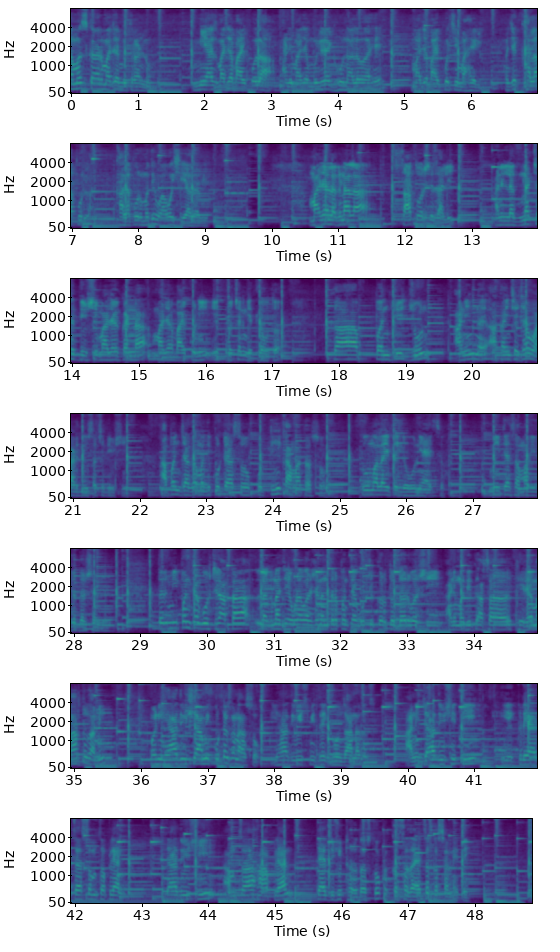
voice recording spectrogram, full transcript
नमस्कार माझ्या मित्रांनो. मी आज माझ्या बायकोला आणि माझ्या मुलीला घेऊन आलो आहे माझ्या बायकोची माहेरी म्हणजे खालापूरला. खालापूरमध्ये वावशी या गावी माझ्या लग्नाला सात वर्ष झाली आणि लग्नाच्या दिवशी माझ्याकडनं माझ्या बायकोनी एक वचन घेतलं होतं का पंचवीस जून आणि न आकांक्षाच्या वाढदिवसाच्या दिवशी. आपण जगामध्ये कुठे असो कुठेही कामात असो तू मला इथे घेऊन यायचं. मी त्या समाधीचं दर्शन घेईन. तर मी पण त्या गोष्टीला आता लग्नाच्या एवढ्या वर्षानंतर पण त्या गोष्टी करतो दरवर्षी आणि मध्ये असा फेऱ्या मारतोच आम्ही. पण ह्या दिवशी आम्ही कुठं कणा असो ह्या दिवशी मी तिला घेऊन जाणारच. आणि ज्या दिवशी ती इकडे यायचा असतो आमचा प्लॅन त्या दिवशी आमचा हा प्लॅन त्या दिवशी ठरत असतो का कसं जायचं कसं नाही ते.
